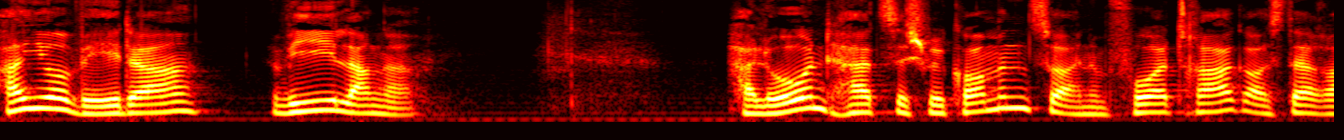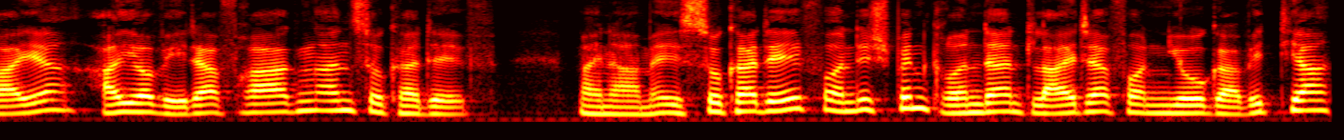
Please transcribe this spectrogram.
Ayurveda wie lange? Hallo und herzlich willkommen zu einem Vortrag aus der Reihe Ayurveda Fragen an Sukadev. Mein Name ist Sukadev und ich bin Gründer und Leiter von Yoga Vidya.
